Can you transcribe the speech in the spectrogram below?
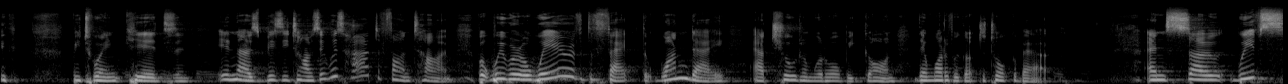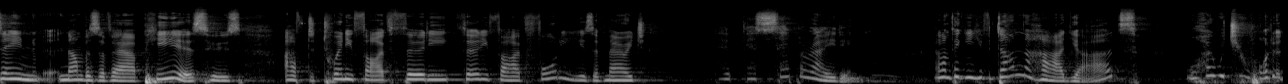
between kids and in those busy times. It was hard to find time but we were aware of the fact that one day our children would all be gone. Then what have we got to talk about? And so we've seen numbers of our peers who's after 25 30 35 40 years of marriage they're, they're separating. And i'm thinking you've done the hard yards. Why would you want to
